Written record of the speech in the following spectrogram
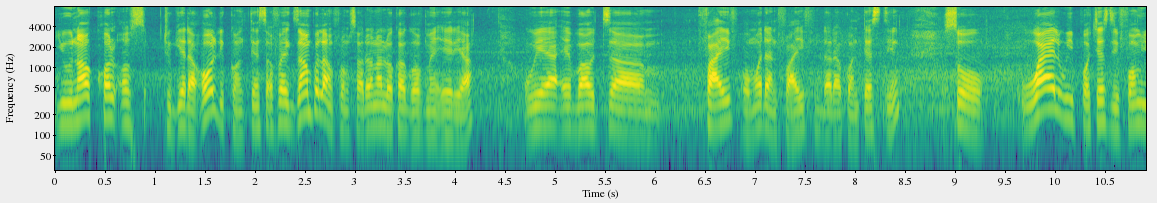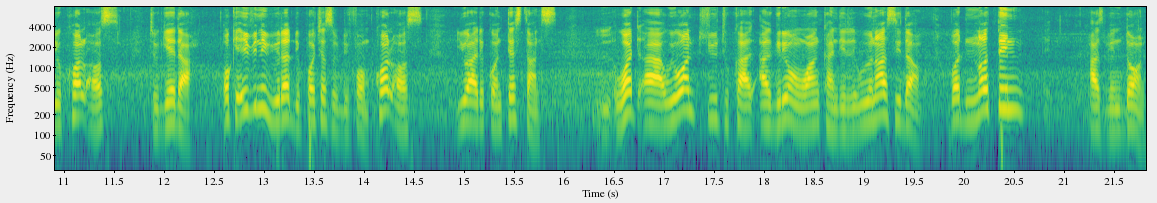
you now call us together, all the contents. For example, I'm from Sardauna local government area. We are about um, five or more than five that are contesting. So while we purchase the form, you call us together. Okay, even if you without the purchase of the form, call us. You are the contestants. What uh, we want you to agree on one candidate. We will not sit down, but nothing has been done.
